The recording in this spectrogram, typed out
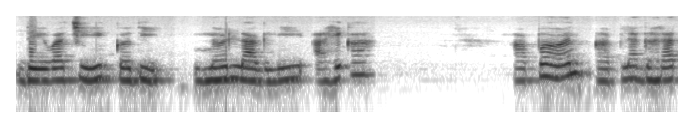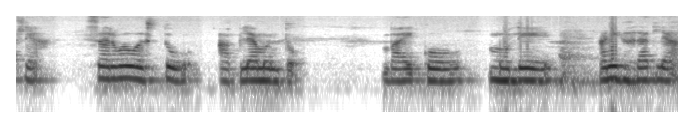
देवाची कधी नड लागली आहे का? आपण आपल्या घरातल्या सर्व वस्तू आपल्या म्हणतो. बायको मुले आणि घरातल्या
